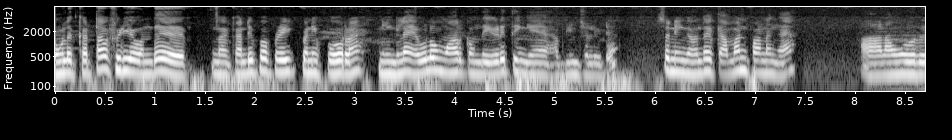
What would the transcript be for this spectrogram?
உங்களுக்கு கட் ஆஃப் வீடியோ வந்து நான் கண்டிப்பாக ப்ரெடிக்ட் பண்ணி போகிறேன் நீங்களாம் எவ்வளோ மார்க் வந்து எடுத்தீங்க அப்படின்னு சொல்லிவிட்டு ஸோ நீங்கள் வந்து கமெண்ட் பண்ணுங்கள் நான் ஒரு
